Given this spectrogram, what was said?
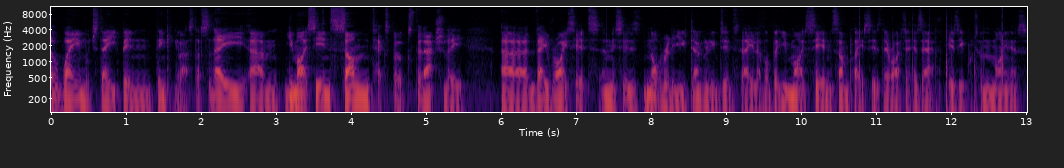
a way in which they've been thinking about stuff. So they, um, you might see in some textbooks that actually uh, they write it, and this is not really, you don't really do at A level, but you might see in some places they write it as F is equal to minus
